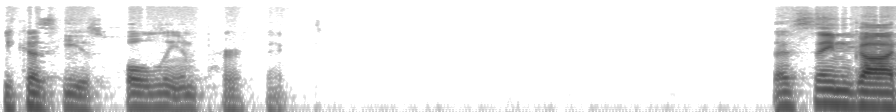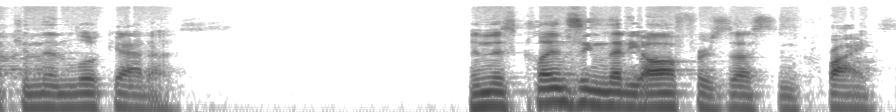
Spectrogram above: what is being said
because he is holy and perfect. That same God can then look at us in this cleansing that he offers us in Christ,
